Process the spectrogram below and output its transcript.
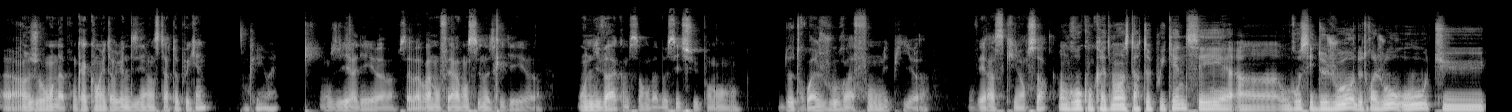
un jour, on apprend qu'à Caen est organisé un Startup Weekend. Ok, ouais. On se dit, allez, ça va vraiment faire avancer notre idée. on y va, comme ça, on va bosser dessus pendant deux, trois jours à fond, et puis on verra ce qui en sort. En gros, concrètement, un Startup Weekend, c'est en gros, c'est deux jours, deux, trois jours où tu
